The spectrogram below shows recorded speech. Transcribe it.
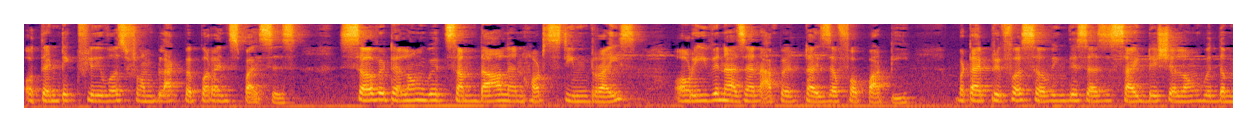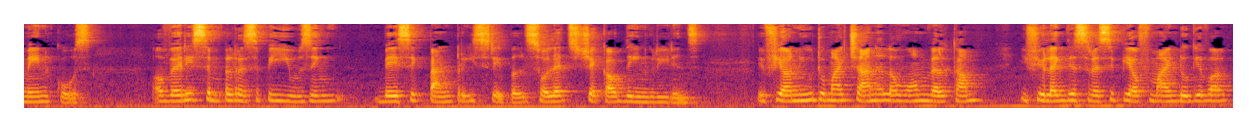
authentic flavors from black pepper and spices. Serve it along with some dal and hot steamed rice or even as an appetizer for party. But I prefer serving this as a side dish along with the main course. A very simple recipe using basic pantry staples. So let's check out the ingredients. If you are new to my channel, a warm welcome. If you like this recipe of mine, do give a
